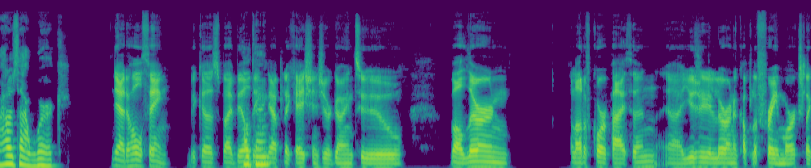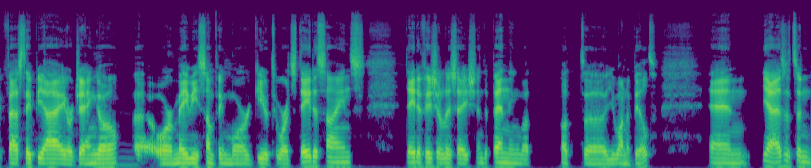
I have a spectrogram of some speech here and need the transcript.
how does that work? Yeah, the whole thing. Because by building the applications, you're going to well learn a lot of core Python. Uh, usually, learn a couple of frameworks like FastAPI or Django, mm. uh, or maybe something more geared towards data science data visualization, depending what what uh, you want to build. And yeah, as it's a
